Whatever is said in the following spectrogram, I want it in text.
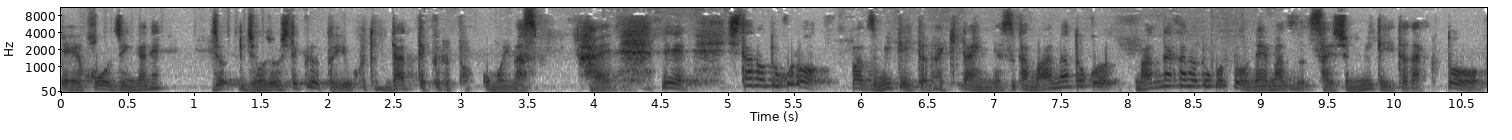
えー、法人がね、上場してくるということになってくると思います。はい。で、下のところ、まず見ていただきたいんですが、真ん中のところ、真ん中のところをね、まず最初に見ていただくと、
